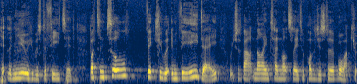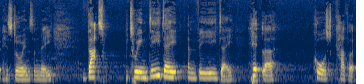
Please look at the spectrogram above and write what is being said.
Hitler knew he was defeated. But until victory in VE Day, which was about nine, ten months later, apologies to more accurate historians than me, that's between D Day and VE Day, Hitler caused havoc.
